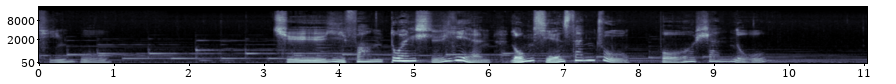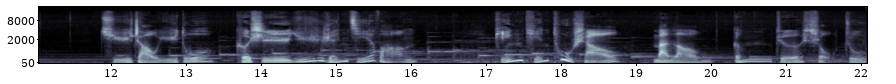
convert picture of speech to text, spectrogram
庭梧。取一方端石砚，龙衔三柱。博山炉，取沼鱼多，可使渔人结网；平田兔少，慢劳耕者守株。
